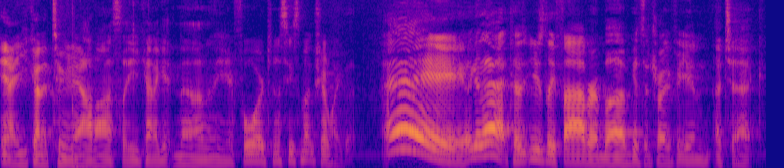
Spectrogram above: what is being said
you know, you kind of tune out. Honestly, you kind of get numb, and then you're four Tennessee Smoke Show. I'm like, hey, look at that, because usually five or above gets a trophy and a check.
